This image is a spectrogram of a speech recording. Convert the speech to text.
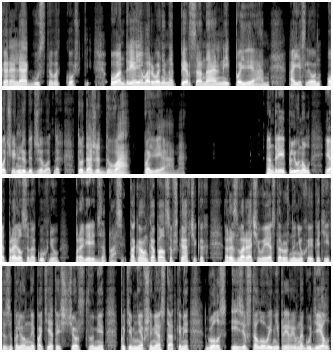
короля Густава кошки. У Андрея Воронина персональный павиан. А если он очень любит животных, то даже два павиана. Андрей плюнул и отправился на кухню проверить запасы. Пока он копался в шкафчиках, разворачивая и осторожно нюхая какие-то запыленные пакеты с черствыми потемневшими остатками, голос Изи в столовой непрерывно гудел,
